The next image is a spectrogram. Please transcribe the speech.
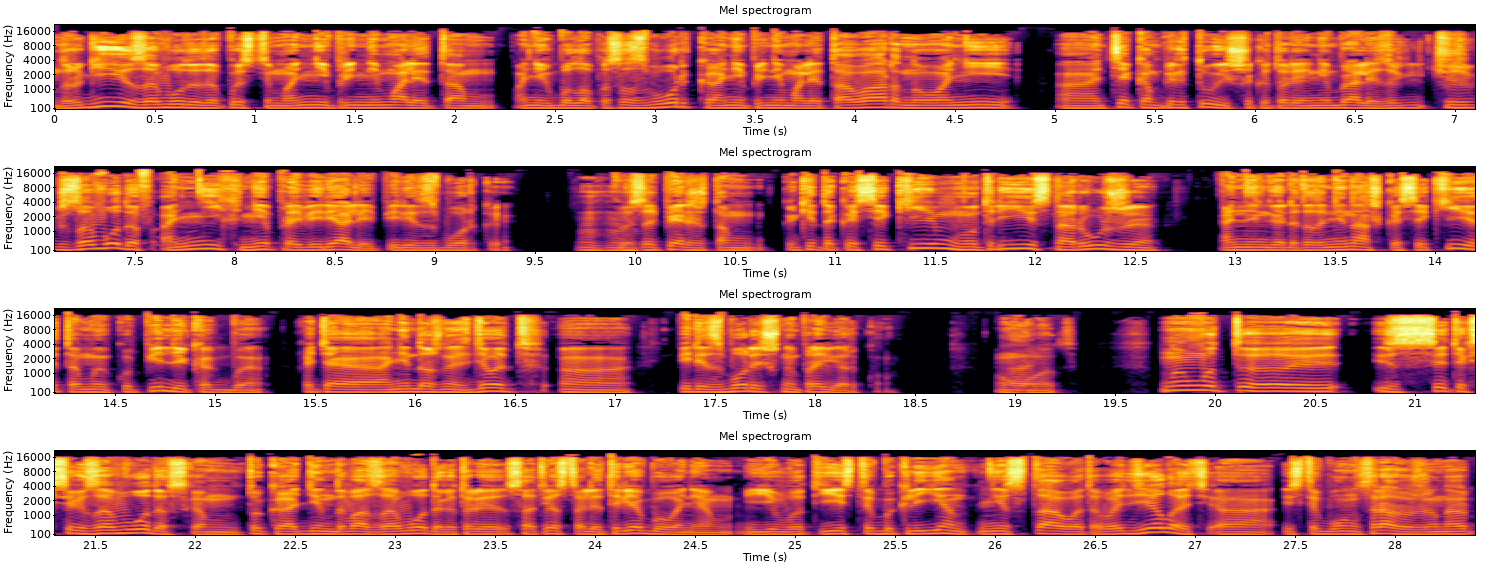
Другие заводы, допустим, они принимали там, у них была просто сборка, они принимали товар, но они, а, те комплектующие, которые они брали из чужих заводов, они их не проверяли перед сборкой. Угу. То есть, опять же, там какие-то косяки внутри, снаружи, они говорят, это не наши косяки, это мы купили, как бы, хотя они должны сделать э, передсборочную проверку. Да. Вот. Ну вот э, из этих всех заводов, скажем, только один-два завода, которые соответствовали требованиям. И вот если бы клиент не стал этого делать, а если бы он сразу же на,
